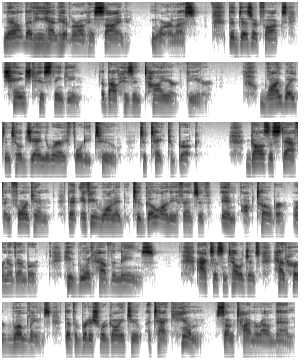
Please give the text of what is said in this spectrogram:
Now that he had Hitler on his side, more or less, the Desert Fox changed his thinking about his entire theater. Why wait until January 42 to take Tobruk? Gause's staff informed him that if he wanted to go on the offensive in October or November, he would have the means. Axis intelligence had heard rumblings that the British were going to attack him sometime around then.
